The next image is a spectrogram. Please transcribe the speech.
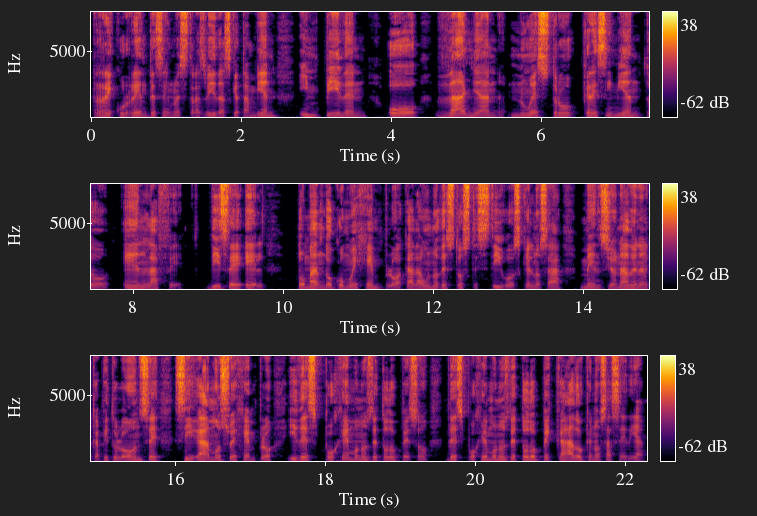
recurrentes en nuestras vidas que también impiden o dañan nuestro crecimiento en la fe. Dice él, tomando como ejemplo a cada uno de estos testigos que él nos ha mencionado en el capítulo 11, sigamos su ejemplo y despojémonos de todo peso, despojémonos de todo pecado que nos asedia,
